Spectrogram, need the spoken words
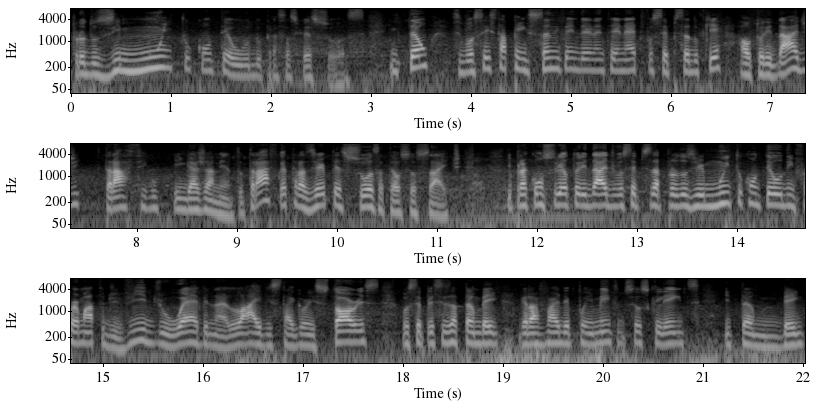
produzir muito conteúdo para essas pessoas. Então, se você está pensando em vender na internet, você precisa do que? Autoridade, tráfego e engajamento. O tráfego é trazer pessoas até o seu site. E para construir autoridade, você precisa produzir muito conteúdo em formato de vídeo, webinar, live, Instagram Stories. Você precisa também gravar depoimento dos seus clientes e também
